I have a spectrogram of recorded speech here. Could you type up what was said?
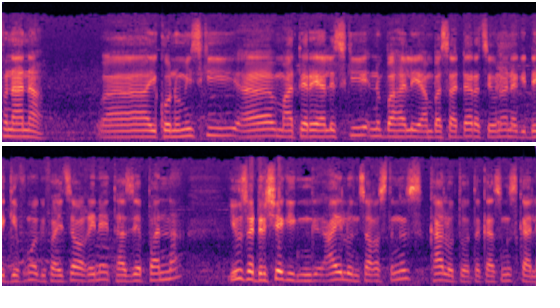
ፍናና ኢኮኖሚስኪ ማቴሪያልስኪ ንባህሊ አምባሳደር ሲሆነ ነግ ደጌ ፍሞ ግፋይሳ ወቂኔ ይውሰ ድርሼ አይሉን ሳቅስትንስ ካልወቶ ተካስንስ ካለ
